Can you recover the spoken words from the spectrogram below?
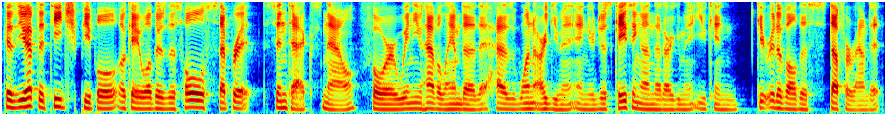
because you have to teach people okay well there's this whole separate syntax now for when you have a lambda that has one argument and you're just casing on that argument you can get rid of all this stuff around it.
